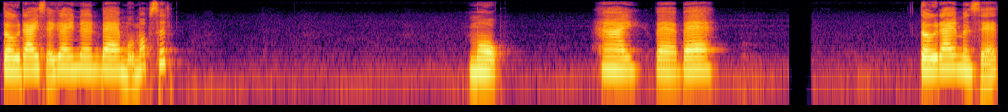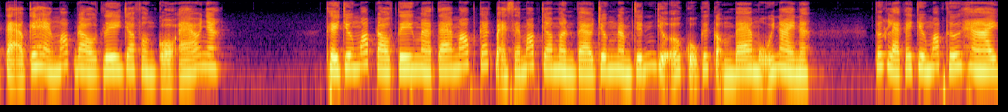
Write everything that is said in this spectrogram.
Từ đây sẽ gây nên 3 mũi móc xích. 1 2 và 3 từ đây mình sẽ tạo cái hàng móc đầu tiên cho phần cổ áo nha. Thì chân móc đầu tiên mà ta móc, các bạn sẽ móc cho mình vào chân nằm chính giữa của cái cụm 3 mũi này nè. Tức là cái chân móc thứ hai.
